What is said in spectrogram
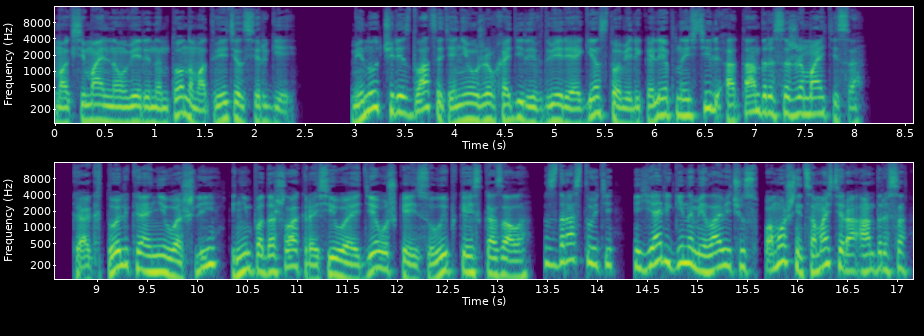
максимально уверенным тоном ответил Сергей. Минут через двадцать они уже входили в двери агентства «Великолепный стиль» от Андреса Жемайтиса. Как только они вошли, к ним подошла красивая девушка и с улыбкой сказала «Здравствуйте, я Регина Милавичус, помощница мастера Андреса.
